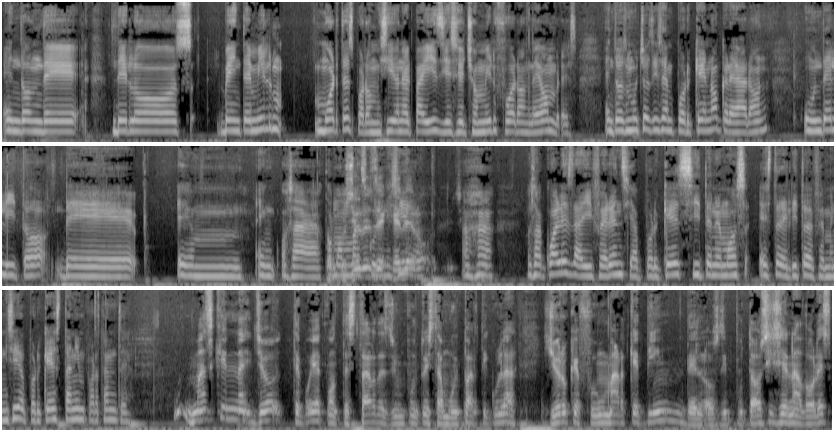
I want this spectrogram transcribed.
en donde de los 20.000 muertes por homicidio en el país, 18.000 fueron de hombres. Entonces muchos dicen, ¿por qué no crearon un delito de... Em, o sea, como masculinicidio? Ajá. O sea, ¿cuál es la diferencia? ¿Por qué sí tenemos este delito de feminicidio? ¿Por qué es tan importante? Más que yo te voy a contestar desde un punto de vista muy particular. Yo creo que fue un marketing de los diputados y senadores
